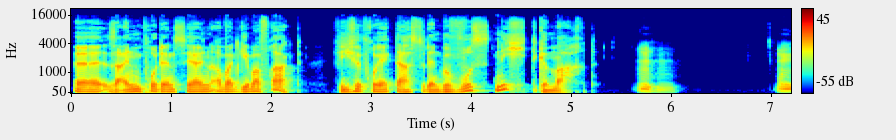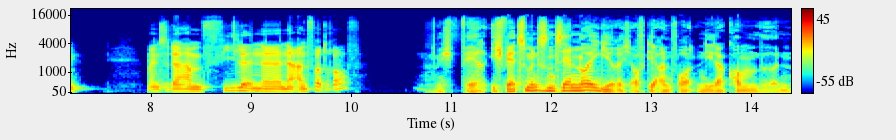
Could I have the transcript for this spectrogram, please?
äh, seinen potenziellen Arbeitgeber fragt. Wie viele Projekte hast du denn bewusst nicht gemacht? Mhm. Und meinst du, da haben viele eine, eine Antwort drauf? Ich wäre ich wär zumindest sehr neugierig auf die Antworten, die da kommen würden.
